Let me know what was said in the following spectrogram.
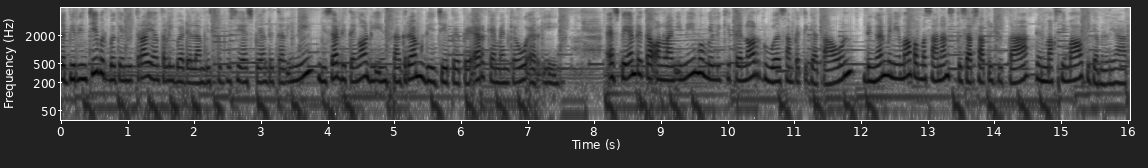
Lebih rinci berbagai mitra yang terlibat dalam distribusi SBN retail ini bisa ditengok di Instagram DJPPR Kemenkeu RI. SBN retail online ini memiliki tenor 2-3 tahun dengan minimal pemesanan sebesar 1 juta dan maksimal 3 miliar.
